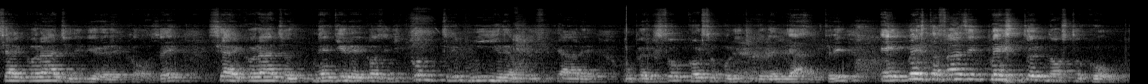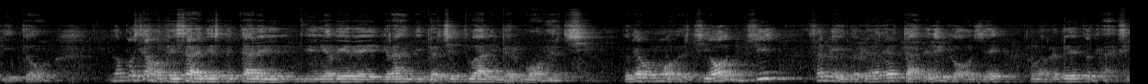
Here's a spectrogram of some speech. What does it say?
se hai il coraggio di dire le cose, se hai il coraggio nel dire le cose di contribuire a modificare un percorso politico degli altri e in questa fase questo è il nostro compito. Non possiamo pensare di aspettare di avere grandi percentuali per muoverci, dobbiamo muoverci oggi sapendo che la realtà delle cose, come avrebbe detto Craxi,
